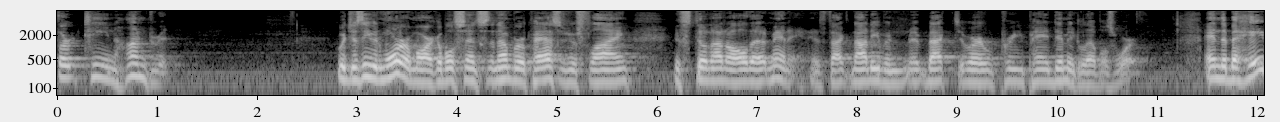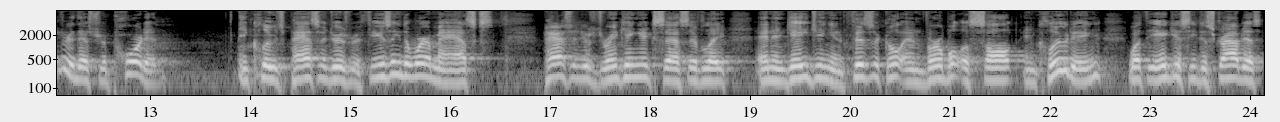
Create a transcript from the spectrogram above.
1,300, which is even more remarkable since the number of passengers flying it's still not all that many. In fact, not even back to where pre pandemic levels were. And the behavior that's reported includes passengers refusing to wear masks, passengers drinking excessively, and engaging in physical and verbal assault, including what the agency described as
